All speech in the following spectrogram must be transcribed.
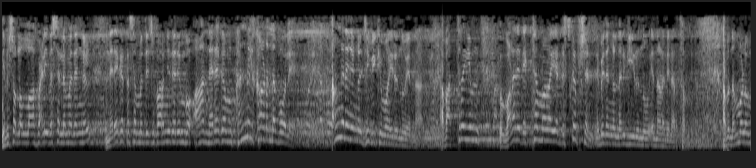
നബിസല്ലാഹു അലൈ വസ്ലം തങ്ങൾ നരകത്തെ സംബന്ധിച്ച് പറഞ്ഞു തരുമ്പോ ആ നരകം കണ്ണിൽ കാണുന്ന പോലെ അങ്ങനെ ഞങ്ങൾ ജീവിക്കുമായിരുന്നു എന്നാണ്. അപ്പൊ അത്രയും വളരെ വ്യക്തമായ ഡിസ്ക്രിപ്ഷൻ നിബിധങ്ങൾ നൽകിയിരുന്നു എന്നാണ് അതിനർത്ഥം. അപ്പൊ നമ്മളും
